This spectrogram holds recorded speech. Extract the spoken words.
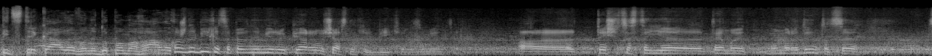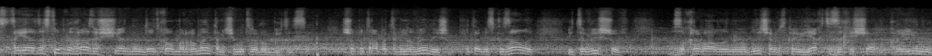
підстрікали, вони допомагали. Кожна бійка це певною мірою піар учасників бійки, розумієте? А те, що це стає темою номер один, то це стає наступного разу ще одним додатковим аргументом, чому треба битися. Щоб потрапити в новини, щоб про тебе сказали, і ти вийшов з окривавленим обличчям, розповів, як ти захищав Україну,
